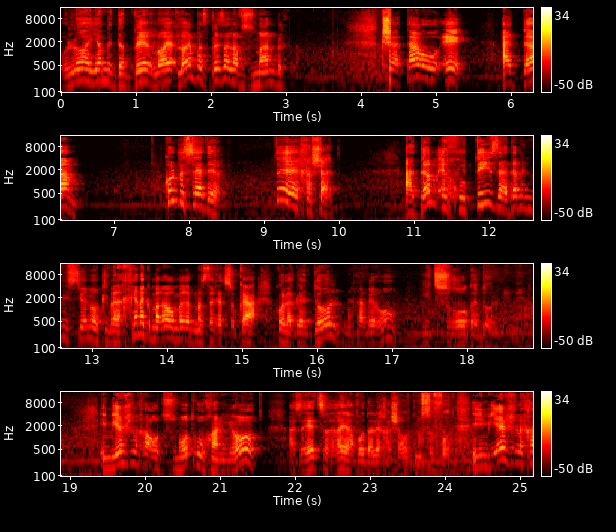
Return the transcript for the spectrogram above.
הוא לא היה מדבר, לא היה, לא היה מבזבז עליו זמן בכלל. כשאתה רואה אדם, הכל בסדר, זה חשד. אדם איכותי זה אדם עם ניסיונות, ולכן הגמרא אומרת במסכת סוכה, כל הגדול מחברו, יצרו גדול ממנו. אם יש לך עוצמות רוחניות, אז היצר הרע יעבוד עליך שעות נוספות. אם יש לך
